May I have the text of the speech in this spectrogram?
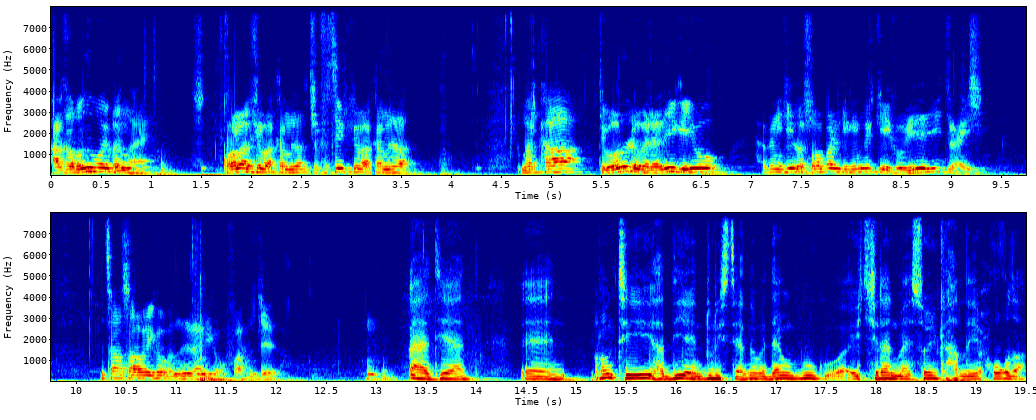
Caqabadu way badnaayeen. Qoraalkii baa ka mid a tafasiirkii baa ka mid a. Markaa dee waan u habeenkii la soo bandhigay markay hooyadii ducaysay intaasaabay ka badnayd aniga ufaahinteeda aada iyo aad runtii haddii aynu dul istaagno maadaama buug ay jiraan maasooyin ka hadlaya xuquuqda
